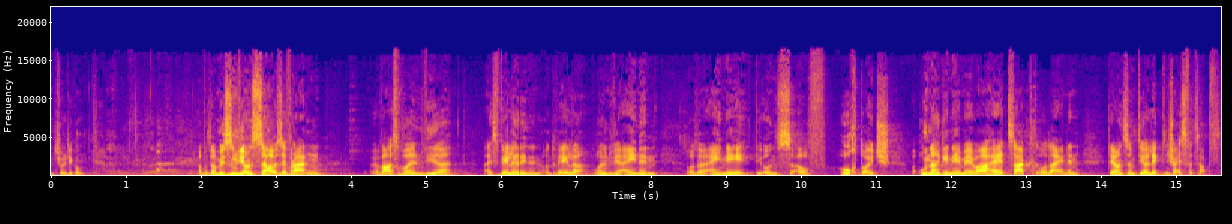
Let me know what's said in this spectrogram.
Entschuldigung. Aber da müssen wir uns zu Hause fragen, was wollen wir als Wählerinnen und Wähler? Wollen wir einen oder eine, die uns auf Hochdeutsch unangenehme Wahrheit sagt oder einen, der uns im Dialekt den Scheiß verzapft?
